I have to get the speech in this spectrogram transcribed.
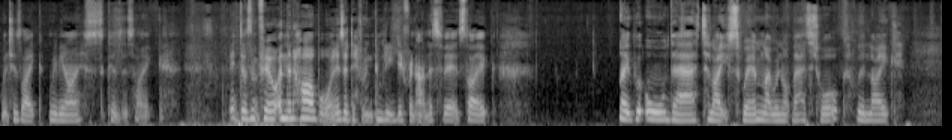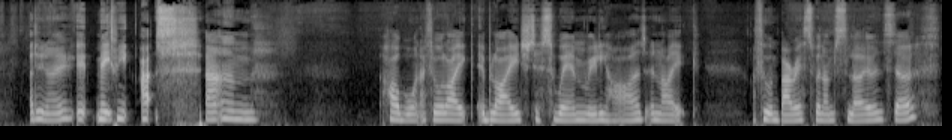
which is like really nice because it's like it doesn't feel. And then Harborne is a different, completely different atmosphere. It's like like we're all there to like swim, like we're not there to talk. We're like I don't know. It makes me at, at um Harborne. I feel like obliged to swim really hard and like I feel embarrassed when I'm slow and stuff.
